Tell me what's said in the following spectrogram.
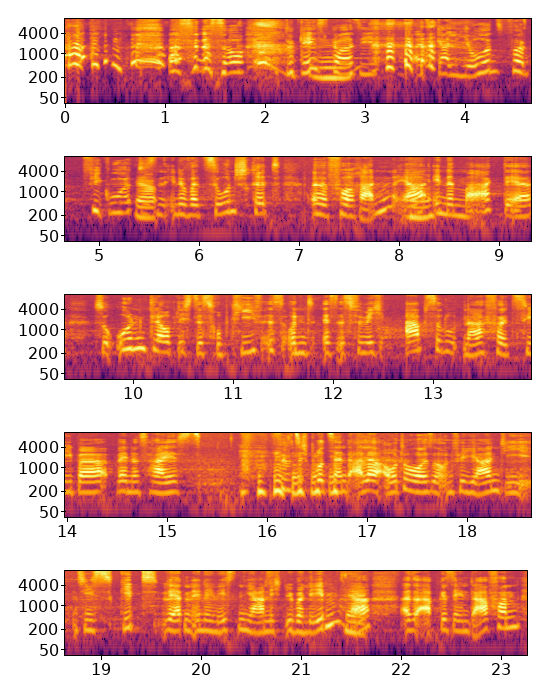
was ist das so? Du gehst mhm. quasi als Galionsfigur ja. diesen Innovationsschritt äh, voran, ja, mhm. in einem Markt, der so unglaublich disruptiv ist und es ist für mich absolut nachvollziehbar, wenn es heißt, 50 Prozent aller Autohäuser und Filialen, die, die es gibt, werden in den nächsten Jahren nicht überleben. Ja. ja. Also abgesehen davon,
